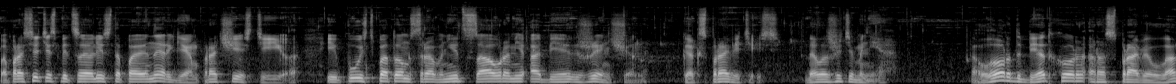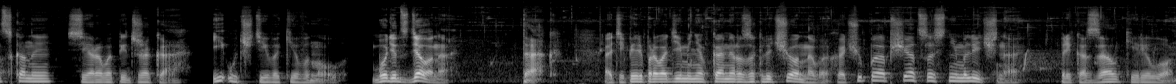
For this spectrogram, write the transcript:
Попросите специалиста по энергиям прочесть ее, и пусть потом сравнит с аурами обеих женщин. Как справитесь, доложите мне. Лорд Бетхор расправил лацканы серого пиджака и учтиво кивнул. «Будет сделано!» «Так, а теперь проводи меня в камеру заключенного, хочу пообщаться с ним лично», приказал Кириллон.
